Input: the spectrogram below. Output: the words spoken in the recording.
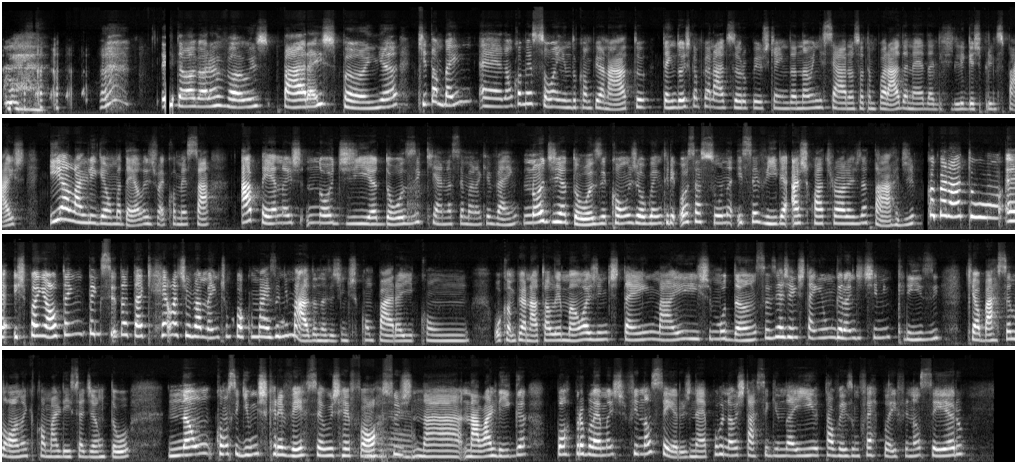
então agora vamos para a Espanha, que também é, não começou ainda o campeonato. Tem dois campeonatos europeus que ainda não iniciaram sua temporada, né? Das ligas principais. E a La Liga é uma delas, vai começar apenas no dia 12, que é na semana que vem. No dia 12, com o jogo entre Osasuna e Sevilha, às 4 horas da tarde. O campeonato é, espanhol tem, tem sido até que relativamente um pouco mais animado, né? Se a gente compara aí com o campeonato alemão, a gente tem mais mudanças e a gente tem um grande time em crise, que é o Barcelona, que como a Alice adiantou, não conseguiu inscrever seus reforços na, na La Liga por problemas financeiros, né? Por não estar seguindo aí talvez um fair play financeiro.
